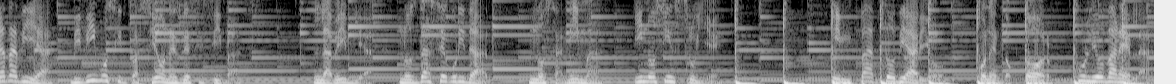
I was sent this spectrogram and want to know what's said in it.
Cada día vivimos situaciones decisivas. La Biblia nos da seguridad, nos anima y nos instruye. Impacto Diario con el doctor Julio Varela.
